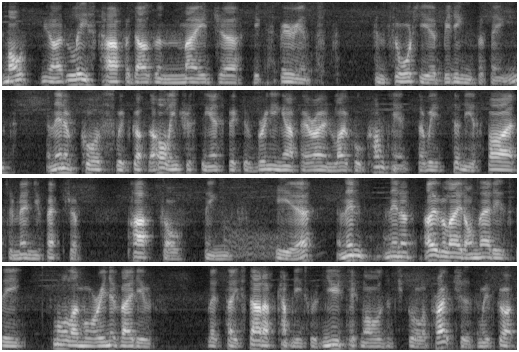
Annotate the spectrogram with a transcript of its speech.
you know at least half a dozen major experienced consortia bidding for things and then, of course, we've got the whole interesting aspect of bringing up our own local content. So we certainly aspire to manufacture parts of things here. And then, and then overlaid on that is the smaller, more innovative, let's say, startup companies with new technological approaches. And we've got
